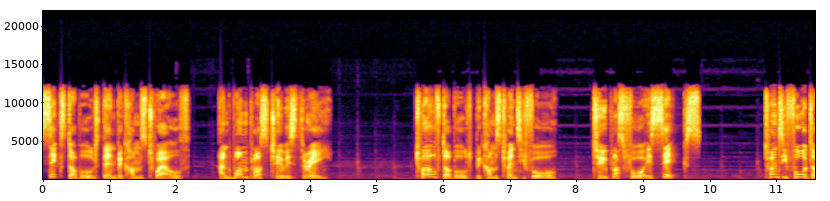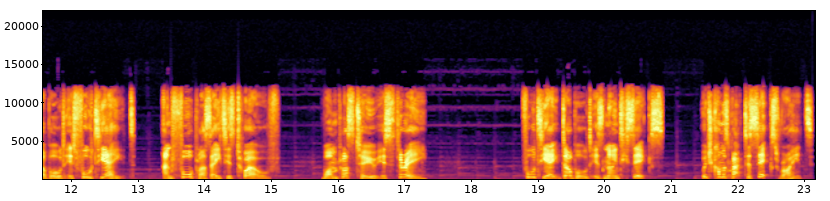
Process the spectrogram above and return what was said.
6 doubled then becomes 12, and 1 plus 2 is 3. 12 doubled becomes 24, 2 plus 4 is 6. 24 doubled is 48, and 4 plus 8 is 12. 1 plus 2 is 3. 48 doubled is 96, which comes back to 6, right?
